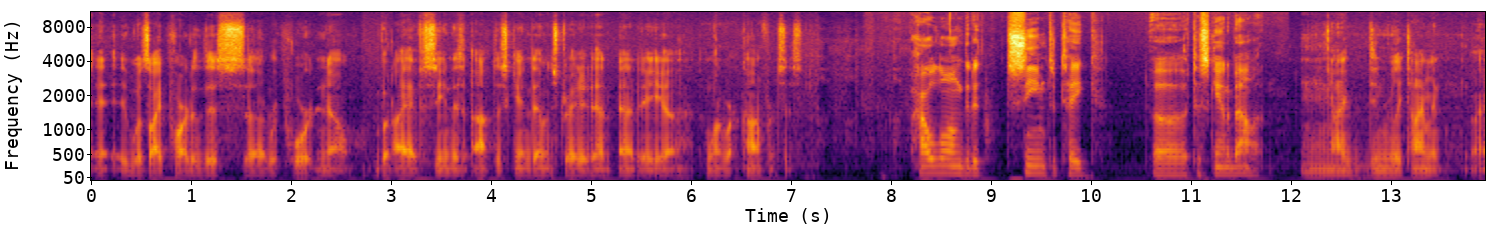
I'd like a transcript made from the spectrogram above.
Uh, Was I part of this uh, report? No. But I have seen this OptiScan demonstrated at, at a, uh, one of our conferences. How long did it seem to take uh, to scan a ballot? Mm, I didn't really time it. I,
